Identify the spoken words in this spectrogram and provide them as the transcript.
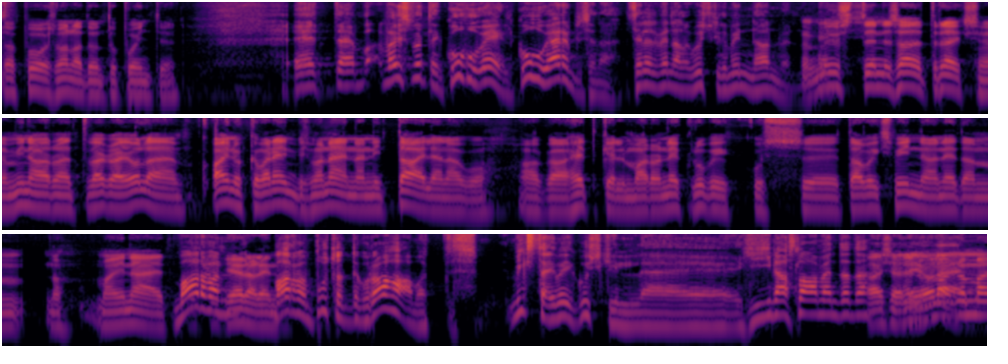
Sapos, vana tuntud punt ju et äh, ma just mõtlen, kuhu veel, kuhu järgmisena, sellel vennal kuskile minna on veel? me just enne saadet rääkisime, mina arvan, et väga ei ole. ainuke variant, mis ma näen, on Itaalia nagu, aga hetkel ma arvan, need klubid, kus äh, ta võiks minna, need on noh, ma ei näe, et. ma arvan, ma arvan puhtalt nagu raha mõttes miks ta ei või kuskil äh, Hiinas laamendada seal ei ole no,, no,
